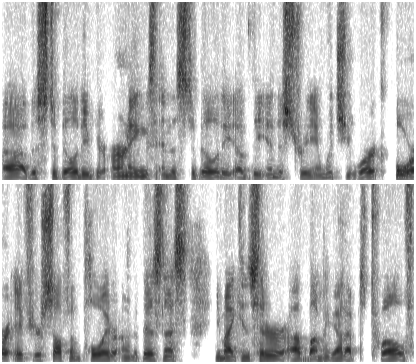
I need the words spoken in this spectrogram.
uh, the stability of your earnings and the stability of the industry in which you work. Or if you're self employed or own a business, you might consider uh, bumping that up to 12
